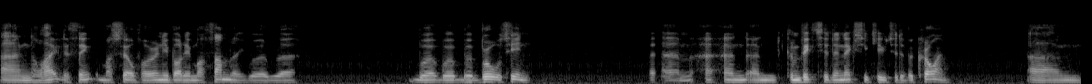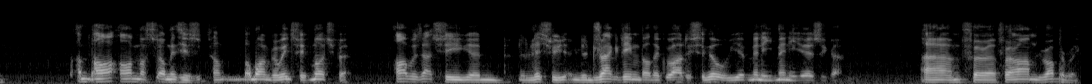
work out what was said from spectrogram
and I hate to think that myself or anybody in my family were uh, were, were, were brought in um, and and convicted and executed of a crime. Um, I'm- I, I. I mean, is, I'm- I won't go into it much, but I was actually um, literally dragged in by the Guardia Civil many many years ago um, for for armed robbery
